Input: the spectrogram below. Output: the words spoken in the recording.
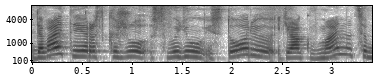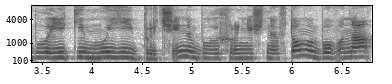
Давайте я розкажу свою історію, як в мене це було, які мої причини були хронічної втоми, бо вона.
